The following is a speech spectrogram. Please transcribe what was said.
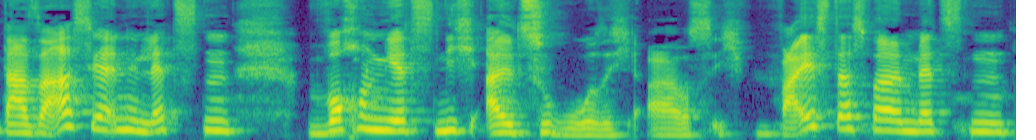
Da sah es ja in den letzten Wochen jetzt nicht allzu rosig aus. Ich weiß, dass wir im letzten, in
